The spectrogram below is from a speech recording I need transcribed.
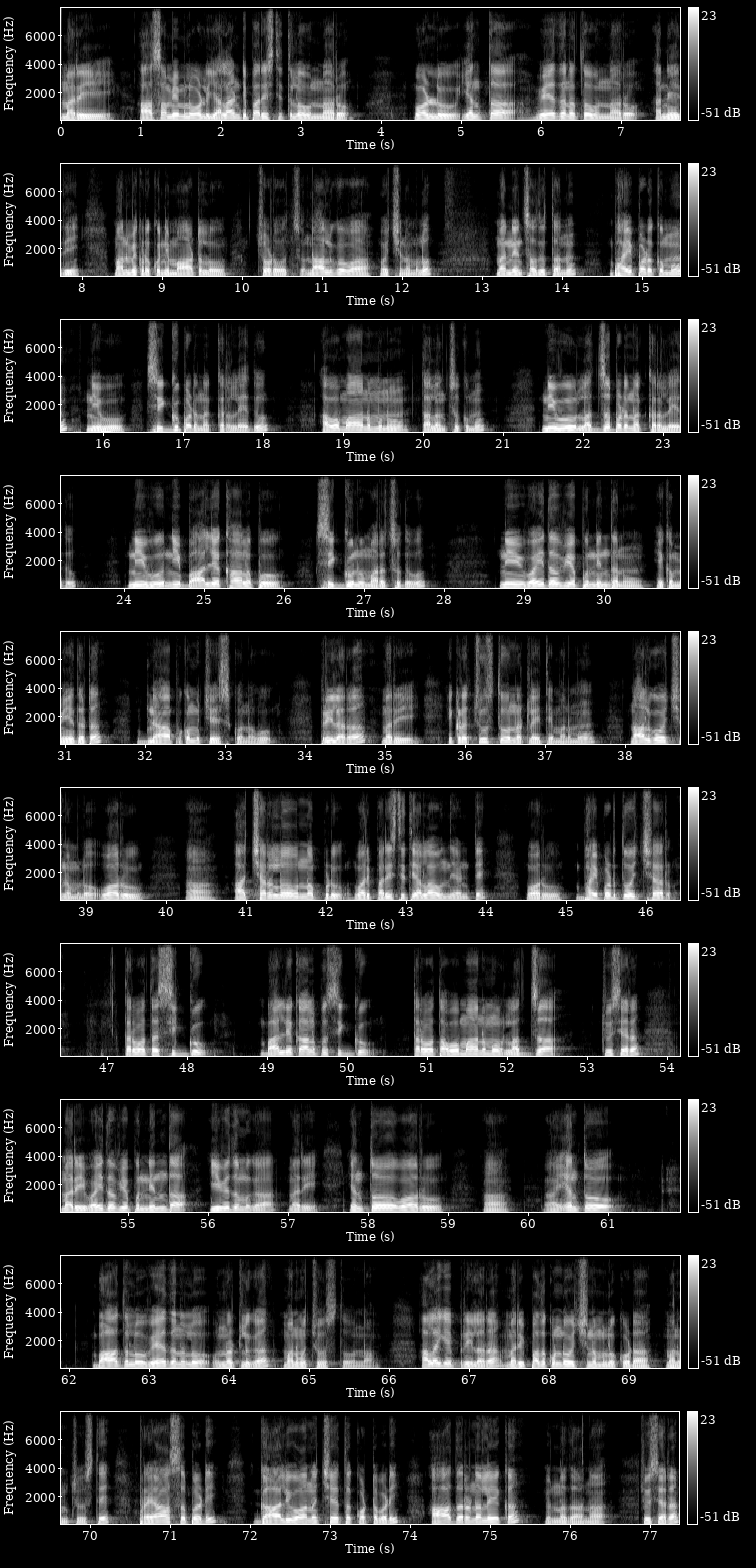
మరి ఆ సమయంలో వాళ్ళు ఎలాంటి పరిస్థితిలో ఉన్నారో వాళ్ళు ఎంత వేదనతో ఉన్నారో అనేది మనం ఇక్కడ కొన్ని మాటలు చూడవచ్చు. నాలుగవ వచనంలో మరి నేను చదువుతాను భయపడకము నీవు సిగ్గుపడనక్కరలేదు అవమానమును తలంచుకుము నీవు లజ్జపడనక్కరలేదు నీవు నీ బాల్యకాలపు సిగ్గును మరచుదువు. నీ వైదవ్యపు నిందను ఇక మీదట జ్ఞాపకము చేసుకొనవు. ప్రియులరా మరి ఇక్కడ చూస్తూ ఉన్నట్లయితే మనము నాలుగో వచనంలో వారు ఆ చెరలో ఉన్నప్పుడు వారి పరిస్థితి ఎలా ఉంది అంటే వారు భయపడుతూ వచ్చారు. తర్వాత సిగ్గు బాల్యకాలపు సిగ్గు తర్వాత అవమానము లజ్జ చూసారా మరి వైదవ్యపు నింద ఈ విధముగా మరి ఎంతో వారు ఎంతో బాధలో వేదనలో ఉన్నట్లుగా మనము చూస్తూ ఉన్నాం. అలాగే ప్రియులరా మరి పదకొండవ వచనంలో కూడా మనం చూస్తే ప్రయాసపడి గాలివాన చేత కొట్టబడి ఆదరణ లేక ఉన్నదానా? చూసారా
